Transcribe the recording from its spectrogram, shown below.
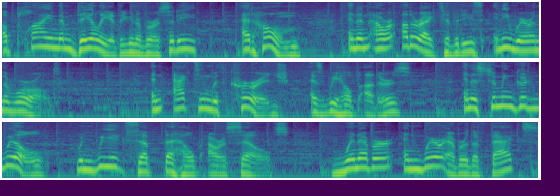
applying them daily at the university, at home, and in our other activities anywhere in the world, and acting with courage as we help others, and assuming goodwill when we accept the help ourselves, whenever and wherever the facts,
